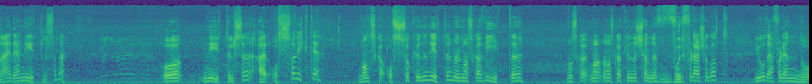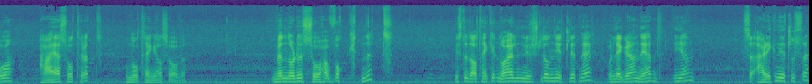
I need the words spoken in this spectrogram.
Nei, det er nytelse, det. Og nytelse er også viktig. Man skal også kunne nyte, men man skal vite Man skal, man, skal kunne skjønne hvorfor det er så godt. Jo, det er fordi nå er jeg så trøtt, og nå trenger jeg å sove. Men når du så har våknet Hvis du da tenker nå har jeg lyst til å nyte litt mer, og legger deg ned igjen, så er det ikke nytelse.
